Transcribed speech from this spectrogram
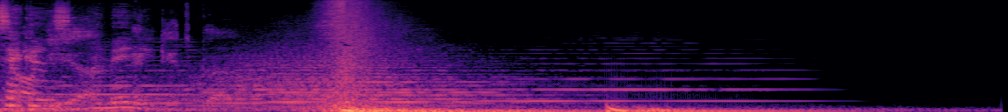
seconds remaining.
